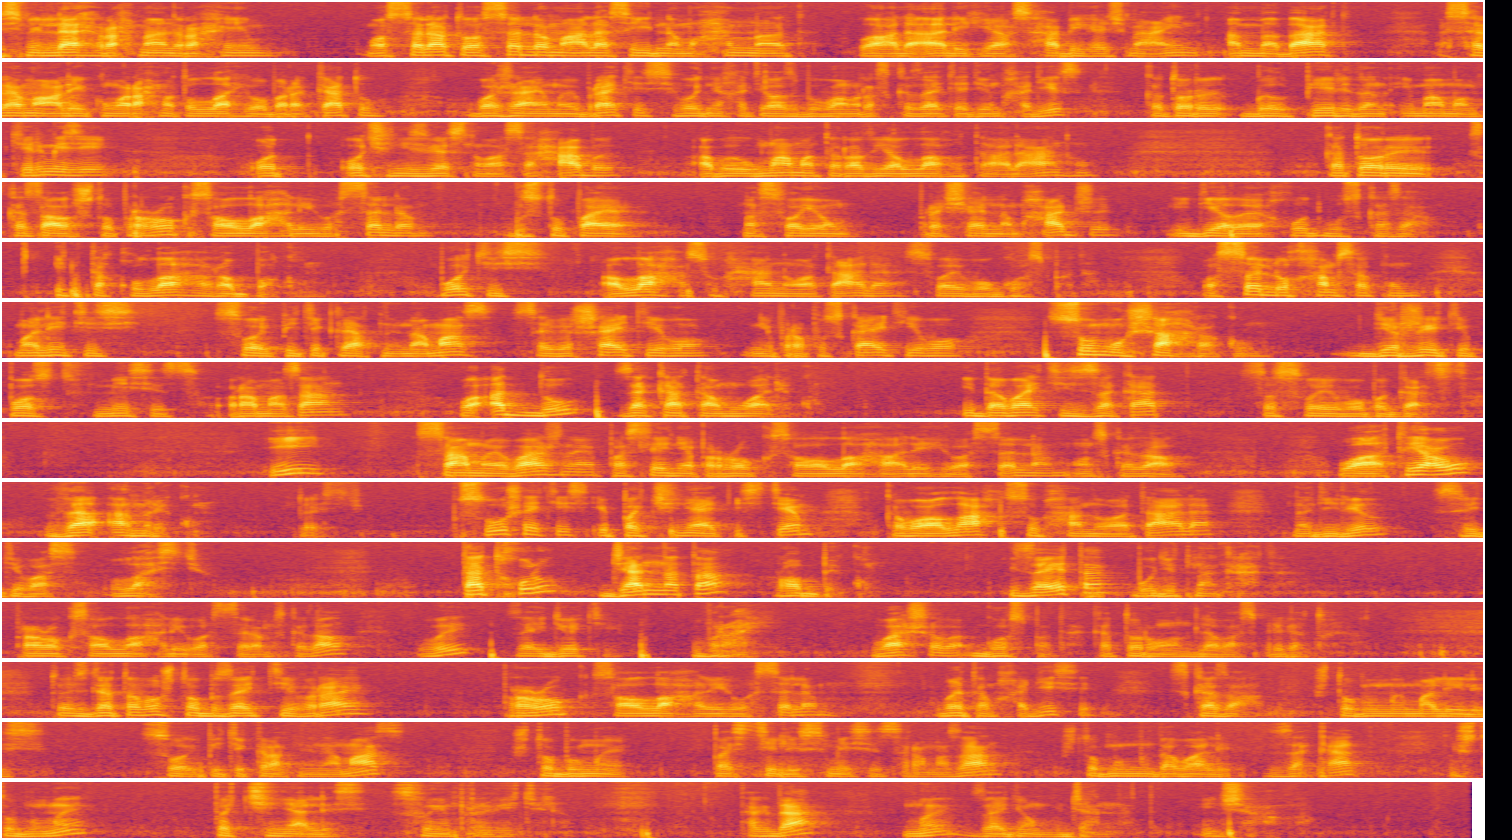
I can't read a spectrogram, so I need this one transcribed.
Бисмиллахи рахмани рахим. Вассалату вассаляму аля сайидна Мухаммад ва аля алихи асхабихи аджмаин. Амма ба'д. Ассаляму алейкум ва рахматуллахи ва баракату. Уважаемые братья, сегодня хотелось бы вам рассказать один хадис, который был передан имамом Тирмизи от очень известного сахабы Абу Умамата, радиаллаху та'аля анху, который сказал, что пророк, саллаху алейхи вассалям, выступая на своем прощальном хаджи и делая худбу, сказал, «Иттакуллаха раббакум» – «Бойтесь Аллаха, субхану ва та'аля, своего Господа». «Вассаллю хамсакум» – «Молитесь свой пятикратный намаз, совершайте его, не пропускайте его. Суму шахракум – «Держите пост в месяц Рамазан». «Ва адду закат амваликум» – «И давайтесь закат со своего богатства». И самое важное, последнее пророк, саллаллаху алейхи вассалям, он сказал, «Ваати'у за амрикум». То есть слушайтесь и подчиняйтесь тем, кого Аллах, субхану ва тааля, наделил среди вас властью. Тадхулу джанната роббикум. И за это будет награда. Пророк, саллаху алейхи вассалям, сказал, вы зайдете в рай вашего Господа, которого Он для вас приготовил. То есть для того, чтобы зайти в рай, пророк, саллаху алейхи вассалям, в этом хадисе сказал, чтобы мы молились свой пятикратный намаз, чтобы мы постились месяц Рамазан, чтобы мы давали закат и чтобы мы подчинялись своим правителям. Тогда мы зайдем в джаннат, иншаллах.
